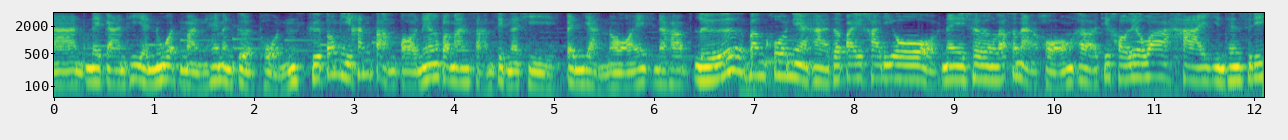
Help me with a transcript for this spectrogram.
านในการที่จะนวดมันให้มันเกิดผล คือต้องมีขั้นต่ำต่อเนื่องประมาณ 30 นาทีเป็นอย่างน้อยนะครับ หรือบางคนเนี่ยอาจจะไปคาร์ดิโอในเชิงลักษณะของอที่เขาเรียกว่า high intensity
